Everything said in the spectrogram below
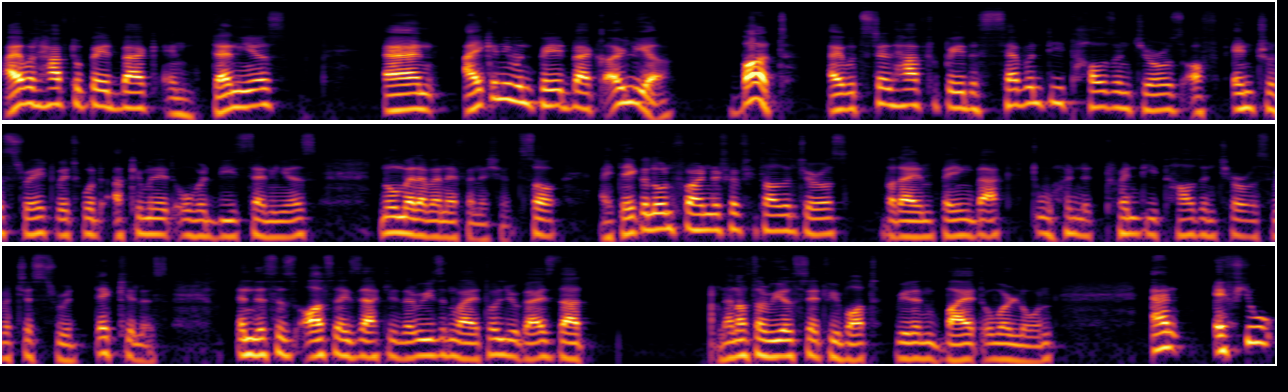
I would have to pay it back in 10 years and I can even pay it back earlier. But I would still have to pay the 70,000 euros of interest rate, which would accumulate over these 10 years, no matter when I finish it. So I take a loan for 150,000 euros, but I am paying back 220,000 euros, which is ridiculous. And this is also exactly the reason why I told you guys that none of the real estate we bought, we didn't buy it over loan. And if you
